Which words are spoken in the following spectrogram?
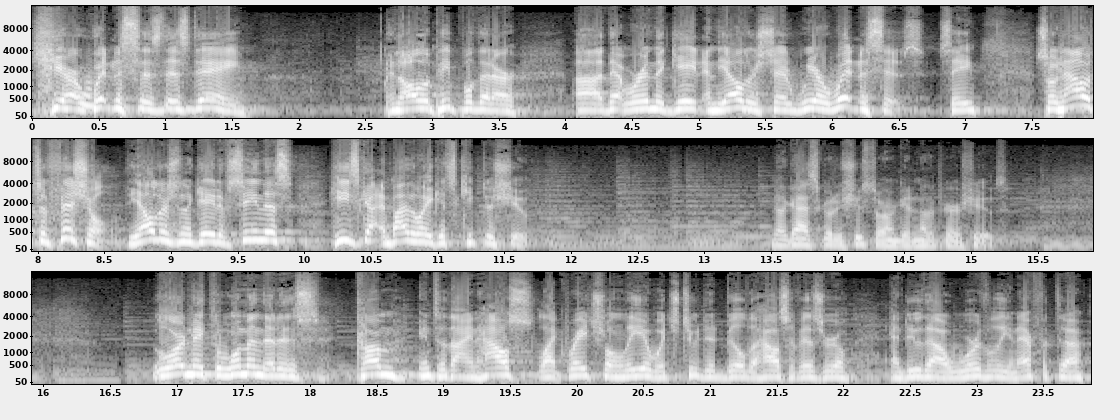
Ye are witnesses this day. And all the people that are uh, that were in the gate and the elders said, We are witnesses. See? So now it's official. The elders in the gate have seen this. He's got, and by the way, he gets to keep this shoe. The guy has to go to a shoe store and get another pair of shoes. The Lord make the woman that is come into thine house like Rachel and Leah, which two did build the house of Israel, and do thou worthily in Ephrathah,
